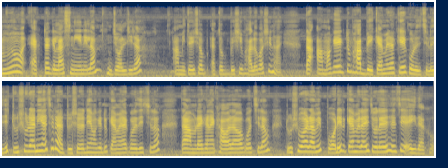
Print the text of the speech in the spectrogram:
আমিও একটা গ্লাস নিয়ে নিলাম জলজিরা আমি তো এইসব এত বেশি ভালোবাসি না। তা আমাকে একটু ভাববে, ক্যামেরা কে করে দিচ্ছিল যে টুসুরানি আছে না টুসুরানি আমাকে একটু ক্যামেরা করে দিচ্ছিল। তা আমরা এখানে খাওয়া দাওয়া করছিলাম। টুসু আর আমি পরের ক্যামেরায় চলে এসেছি, এই দেখো।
